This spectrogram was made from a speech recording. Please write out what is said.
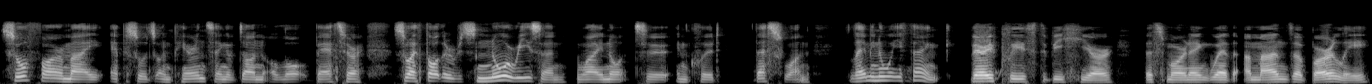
So far, my episodes on parenting have done a lot better, so I thought there was no reason why not to include this one. Let me know what you think. Very pleased to be here this morning with Amanda Burleigh.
